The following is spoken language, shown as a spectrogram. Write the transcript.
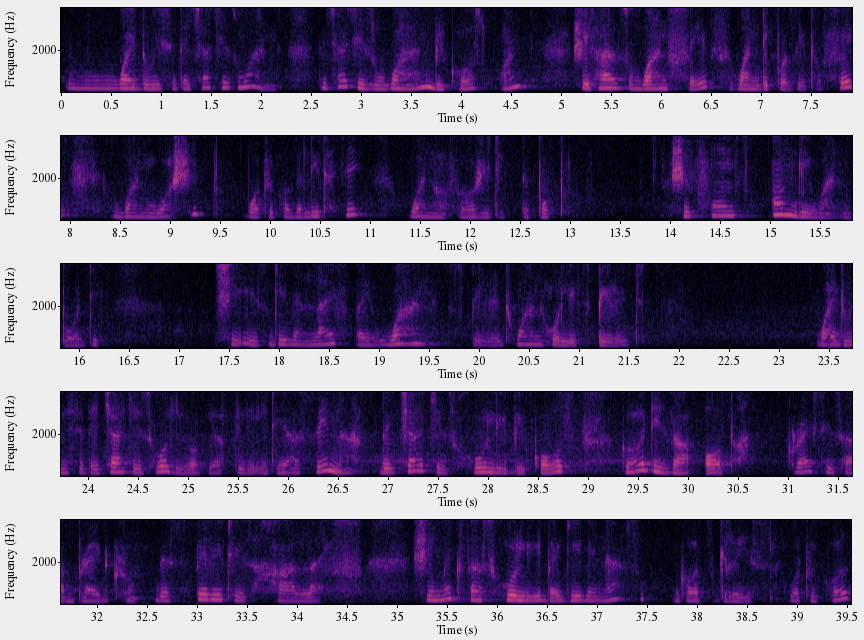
why do we say the church is one? The church is one because one, she has one faith, one deposit of faith, one worship, what we call the liturgy, one authority, the Pope. She forms only one body. She is given life by one Spirit, one Holy Spirit. Why do we say the church is holy? Obviously, it has sinners. The church is holy because God is our author. Christ is our bridegroom. The Spirit is her life. She makes us holy by giving us God's grace, what we call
